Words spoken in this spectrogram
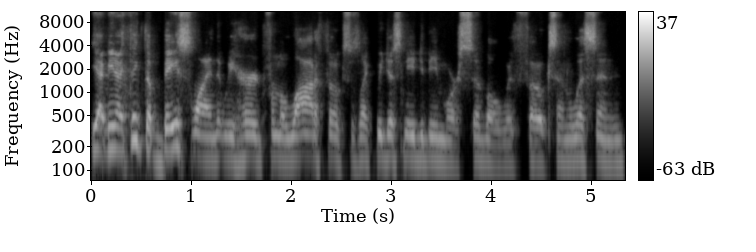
Yeah, I mean, I think the baseline that we heard from a lot of folks is like we just need to be more civil with folks and listen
